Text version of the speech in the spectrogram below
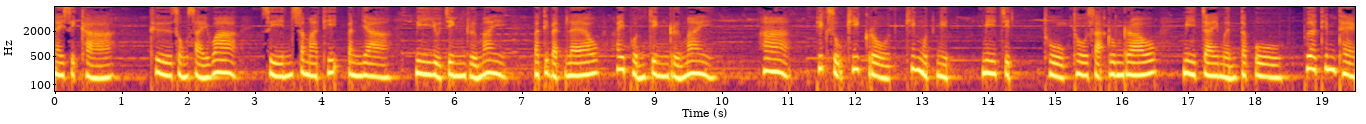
ในสิกขา คือสงสัยว่า ศีลสมาธิปัญญา มีอยู่จริงหรือไม่ ปฏิบัติแล้วให้ผลจริงหรือไม่ 5. ภิกษุขี้โกรธ ขี้หงุดหงิด มีจิต ถูกโทสะรุมเร้า มีใจเหมือนตะปู เพื่อทิ่มแทง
